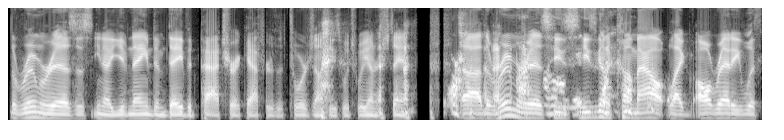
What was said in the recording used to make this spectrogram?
the rumor is is you know you've named him David Patrick after the Tour Junkies, which we understand. Uh, the rumor is he's he's going to come out like already with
